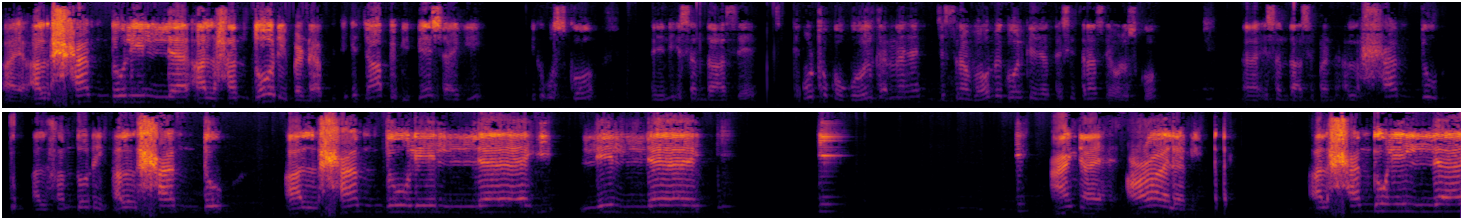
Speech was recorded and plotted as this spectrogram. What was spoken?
الحمد للہ الحمد نہیں پڑھنا ٹھیک ہے؟ جہاں پہ بھی پیش آئے گی اس کو یعنی اس انداز سے اونٹوں کو گول کرنا ہے، جس طرح وہ میں گول کیا جاتا ہے، اسی طرح سے اور اس کو اس انداز سے پڑھنا۔ الحمد الحمد نہیں الحمد الحمد للہ للہ عین آیا عالمی الحمد للہ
